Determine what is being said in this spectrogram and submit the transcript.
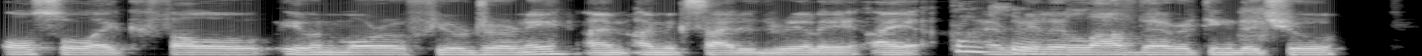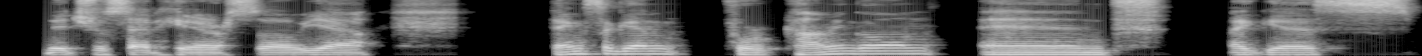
also like follow even more of your journey. I'm I'm excited. Really, I Thank I you. really loved everything that you that you said here. So yeah, thanks again for coming on, and I guess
